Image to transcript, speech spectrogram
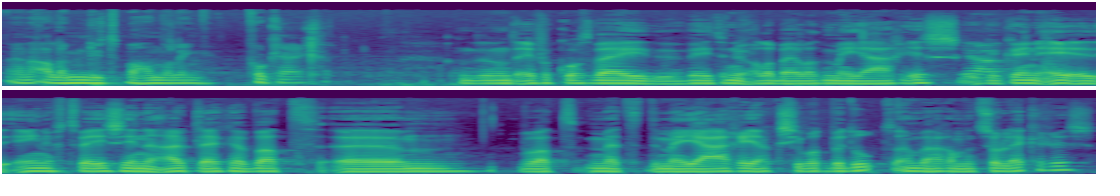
een alle minuten behandeling voor krijgen. Want even kort, wij weten nu allebei wat mejaar is. Ja. Kun je in één of twee zinnen uitleggen wat, ehm, wat met de mejaarreactie wordt bedoeld en waarom het zo lekker is?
